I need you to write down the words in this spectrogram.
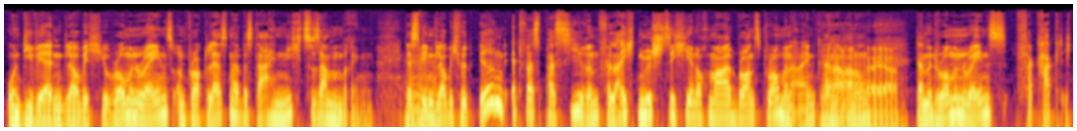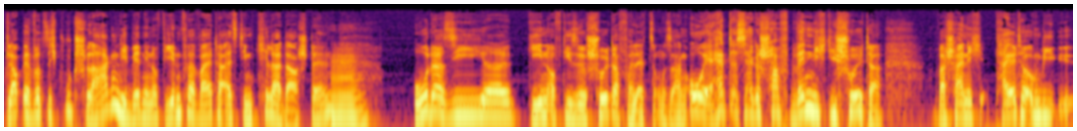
Und die werden, glaube ich, Roman Reigns und Brock Lesnar bis dahin nicht zusammenbringen. Deswegen, Hm. glaube ich, wird irgendetwas passieren. Vielleicht mischt sich hier nochmal Braun Strowman ein, keine Ja, Ahnung. ja, ja. Damit Roman Reigns verkackt. Ich glaube, er wird sich gut schlagen. Die werden ihn auf jeden Fall weiter als den Killer darstellen. Hm. Oder sie äh, gehen auf diese Schulterverletzung und sagen, oh, er hätte es ja geschafft, wenn nicht die Schulter. Wahrscheinlich teilt er irgendwie äh,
